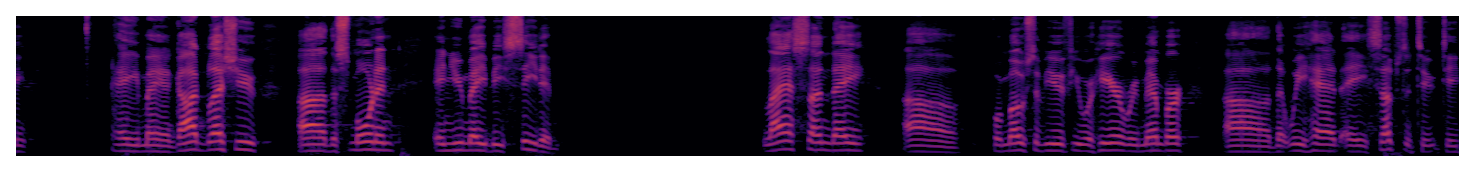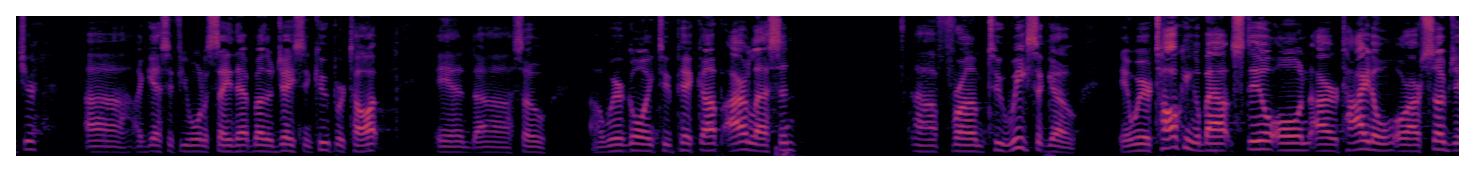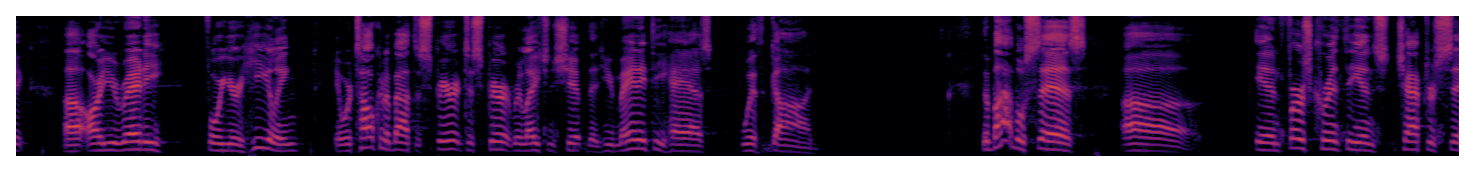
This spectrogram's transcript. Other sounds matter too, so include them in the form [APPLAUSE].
Amen. God bless you uh, this morning, and you may be seated last Sunday, uh, for most of you, if you were here, remember uh, that we had a substitute teacher. Uh, I guess if you want to say that, Brother Jason Cooper taught. And uh, so we're going to pick up our lesson from two weeks ago. And we're talking about still on our title or our subject, Are You Ready for Your Healing? And we're talking about the spirit to spirit relationship that humanity has with God. The Bible says uh, in 1 Corinthians chapter 6,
